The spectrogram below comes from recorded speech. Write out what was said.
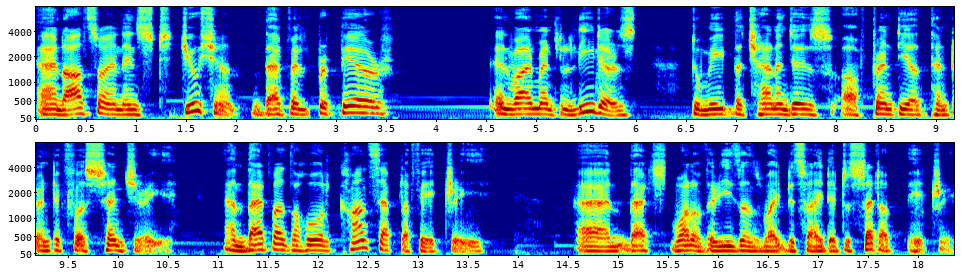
And also an institution that will prepare environmental leaders to meet the challenges of 20th and 21st century. And that was the whole concept of ATREE, And that's one of the reasons why I decided to set up ATREE.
